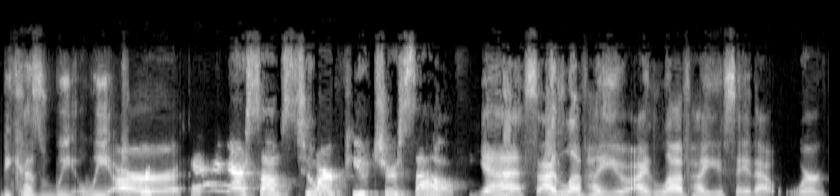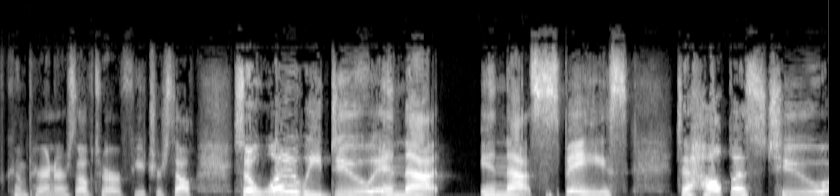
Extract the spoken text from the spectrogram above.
because we we are we're comparing ourselves to our future self. Yes i love how you i love how you say that. We're comparing ourselves to our future self. So what do we do in that in that space to help us to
